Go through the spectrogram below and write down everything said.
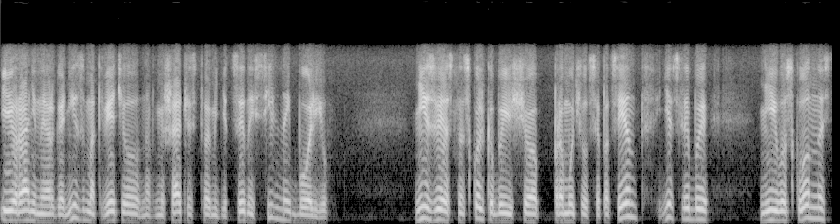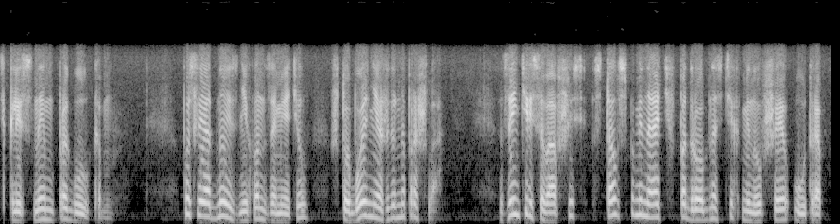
и раненый организм ответил на вмешательство медицины сильной болью. Неизвестно, сколько бы еще промучился пациент, если бы не его склонность к лесным прогулкам. После одной из них он заметил, что боль неожиданно прошла. Заинтересовавшись, стал вспоминать в подробностях минувшее утро —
